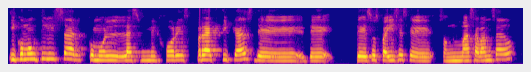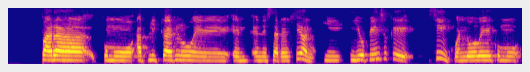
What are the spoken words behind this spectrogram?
y cómo utilizar como las mejores prácticas de, de, esos países que son más avanzados para como aplicarlo eh, en, en, esta región. Y, yo pienso que sí, cuando ve como,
